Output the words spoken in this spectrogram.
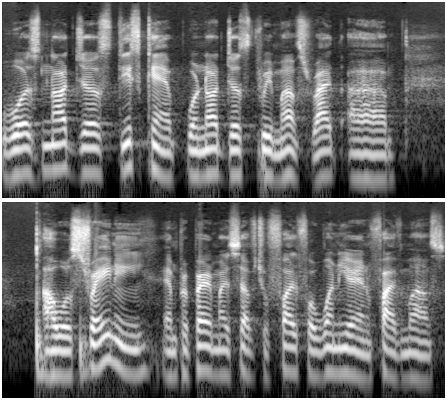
was not just this camp, were not just three months, right? Uh, I was training and preparing myself to fight for one year and five months.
